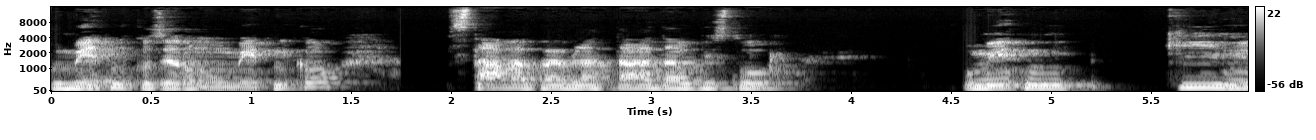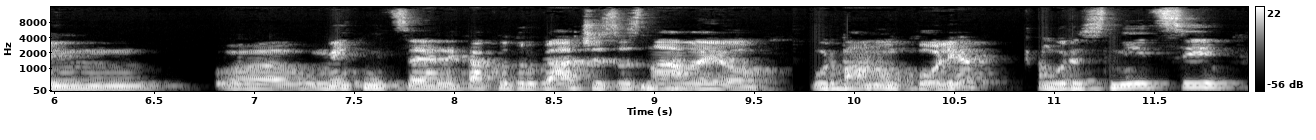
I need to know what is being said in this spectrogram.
umetnikov oziroma umetnikov. Stava pa je bila ta, da v bistvu umetniki in uh, umetnice nekako drugače zaznavajo urbano okolje. V resnici uh,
